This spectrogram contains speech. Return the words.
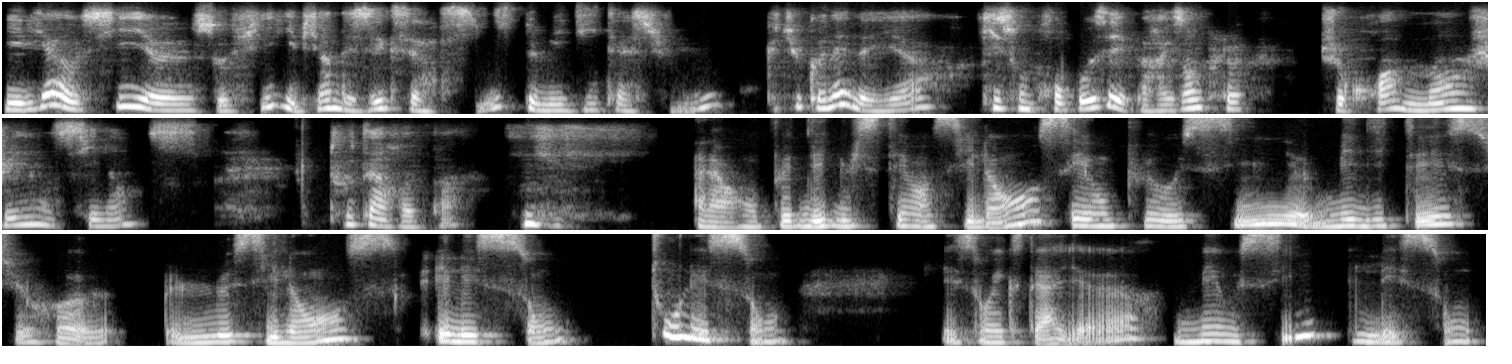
Il y a aussi, euh, Sophie, eh bien, des exercices de méditation que tu connais d'ailleurs, qui sont proposés. Par exemple, je crois, manger en silence tout un repas. Alors, on peut déguster en silence et on peut aussi méditer sur euh, le silence et les sons, tous les sons les sons extérieurs, mais aussi les sons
